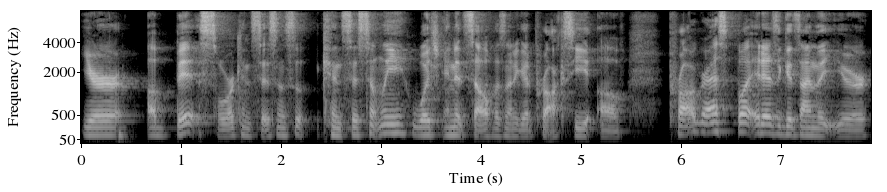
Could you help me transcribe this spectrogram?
You're a bit sore consistently, which in itself isn't a good proxy of progress, but it is a good sign that you're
